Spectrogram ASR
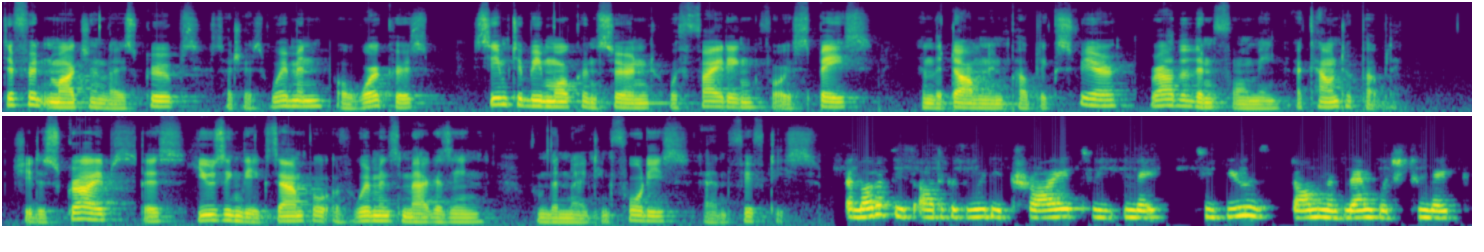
different marginalized groups, such as women or workers, seem to be more concerned with fighting for a space in the dominant public sphere rather than forming a counterpublic. She describes this using the example of women's magazines from the 1940s and 50s. A lot of these articles really try to make to use dominant language to make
